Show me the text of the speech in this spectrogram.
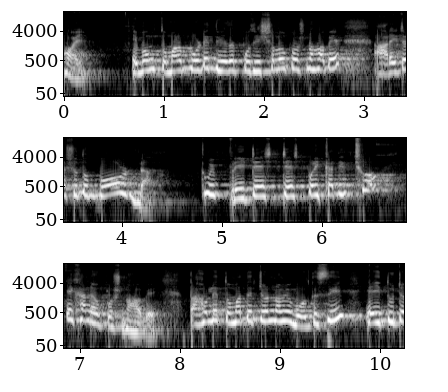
হয়। এবং তোমার বোর্ডে দুই হাজার পঁচিশ সালেও প্রশ্ন হবে, আর এটা শুধু বোর্ড না, তুমি প্রি টেস্ট টেস্ট পরীক্ষা দিচ্ছ, এখানেও প্রশ্ন হবে। তাহলে তোমাদের জন্য আমি বলতেছি, এই দুটো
